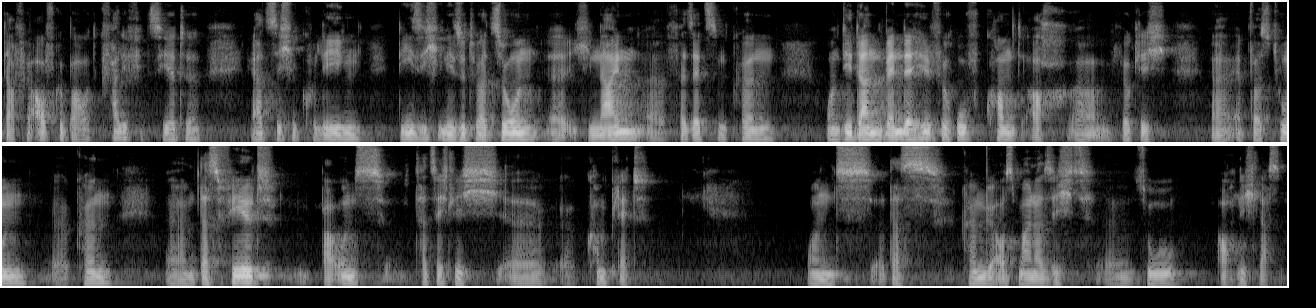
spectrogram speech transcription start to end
dafür aufgebaut, qualifizierte ärztliche Kollegen, die sich in die Situation äh, hineinversetzen äh, können und die dann, wenn der Hilferuf kommt, auch äh, wirklich äh, etwas tun äh, können. Ähm, das fehlt bei uns tatsächlich äh, komplett. Und das können wir aus meiner Sicht so auch nicht lassen.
